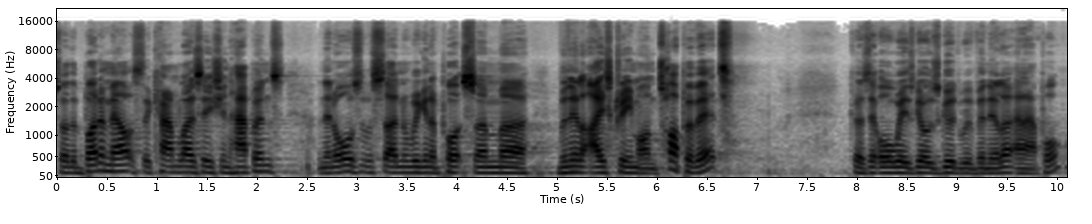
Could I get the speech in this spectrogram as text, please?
So the butter melts, the caramelization happens, and then all of a sudden we're going to put some uh, vanilla ice cream on top of it because it always goes good with vanilla and apple.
